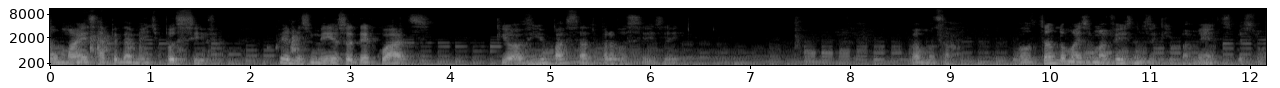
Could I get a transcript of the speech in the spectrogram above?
o mais rapidamente possível, pelos meios adequados que eu havia passado para vocês aí. Vamos lá. Voltando mais uma vez nos equipamentos, pessoal,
